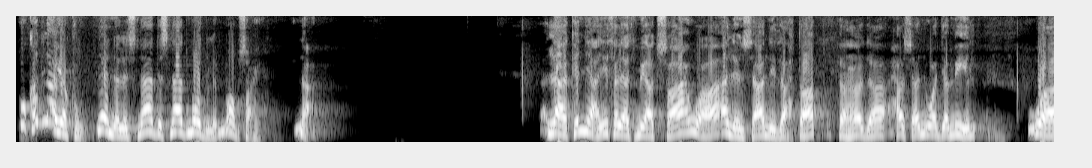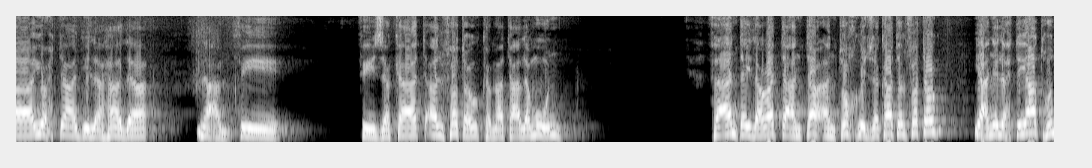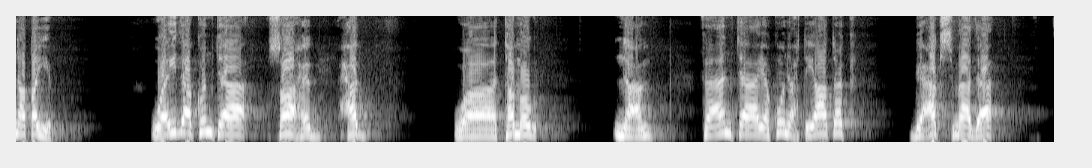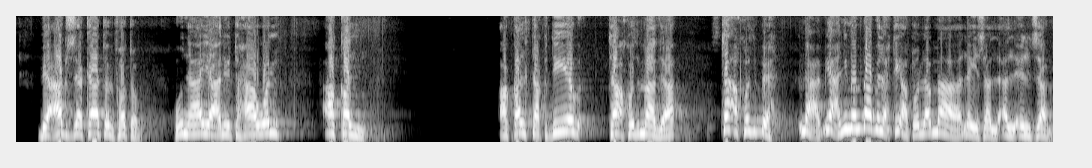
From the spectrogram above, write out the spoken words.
وقد لا يكون لأن الإسناد إسناد مظلم مو بصحيح. نعم. لكن يعني ثلاثمائة صاع والإنسان إذا احتاط فهذا حسن وجميل. ويحتاج إلى هذا. نعم في في زكاة الفطر كما تعلمون. فأنت إذا أردت أن أن تخرج زكاة الفطر يعني الاحتياط هنا طيب. وإذا كنت صاحب حب وتمر نعم فأنت يكون احتياطك بعكس ماذا؟ بعكس زكاة الفطر. هنا يعني تحاول أقل. أقل تقدير تأخذ ماذا؟ تأخذ به. نعم يعني من باب الاحتياط ولا ما ليس الإلزام؟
